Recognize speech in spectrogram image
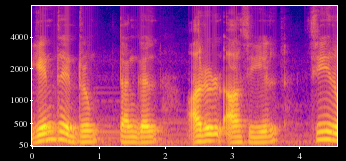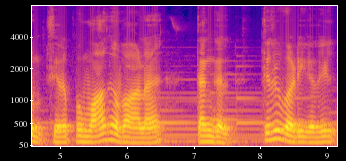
என்றென்றும் தங்கள் அருள் ஆசியில் சீரும் சிறப்புமாக வாழ தங்கள் திருவடிகளில்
